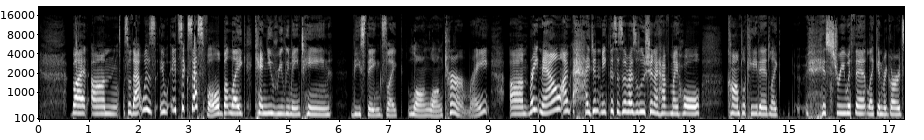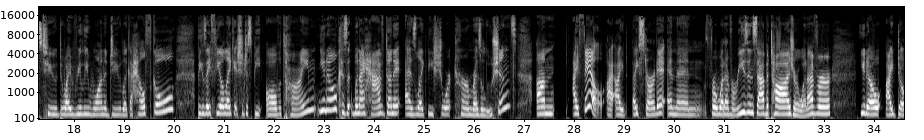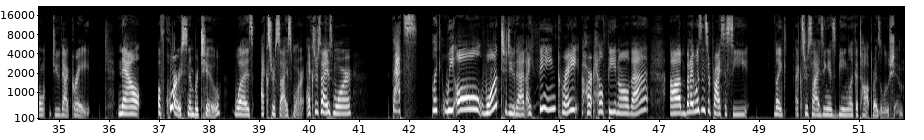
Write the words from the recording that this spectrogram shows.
But um so that was it, it's successful but like can you really maintain these things like long long term right? Um right now i'm i didn't make this as a resolution. I have my whole complicated like history with it like in regards to do I really want to do like a health goal because I feel like it should just be all the time, you know, cuz when I have done it as like these short-term resolutions, um I fail. I, I I start it and then for whatever reason sabotage or whatever, you know, I don't do that great. Now, of course, number 2 was exercise more. Exercise more. That's like we all want to do that, I think, right? Heart healthy and all that. Um, but I wasn't surprised to see like exercising as being like a top resolution.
